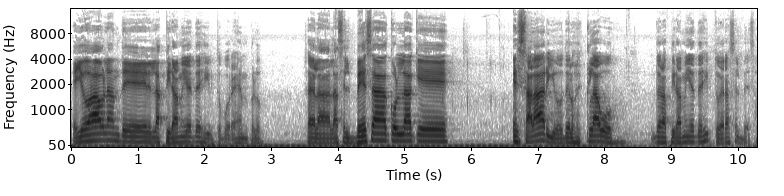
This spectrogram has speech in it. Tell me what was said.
Ellos hablan de las pirámides de Egipto, por ejemplo. O sea, la, la cerveza con la que el salario de los esclavos de las pirámides de Egipto era cerveza.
